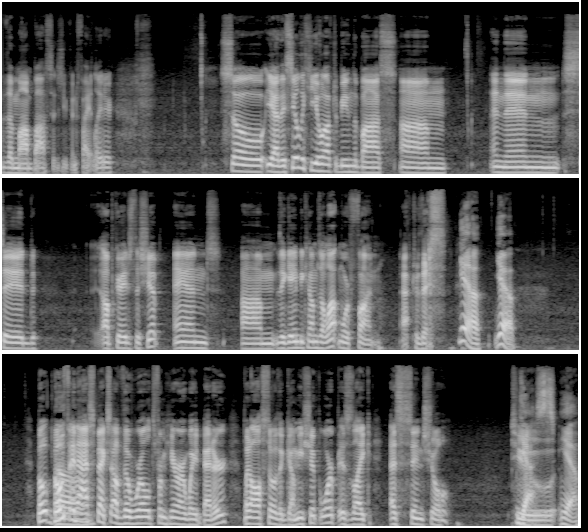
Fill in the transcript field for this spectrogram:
the mob bosses you can fight later. So yeah, they seal the keyhole after beating the boss, um, and then Cid upgrades the ship, and um, the game becomes a lot more fun after this. yeah, yeah. Both both in Um, aspects of the worlds from here are way better, but also the gummy ship warp is like essential to Yes, yeah,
